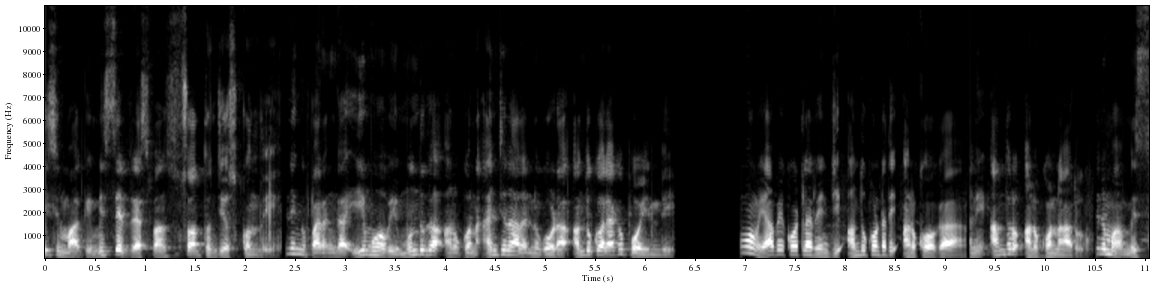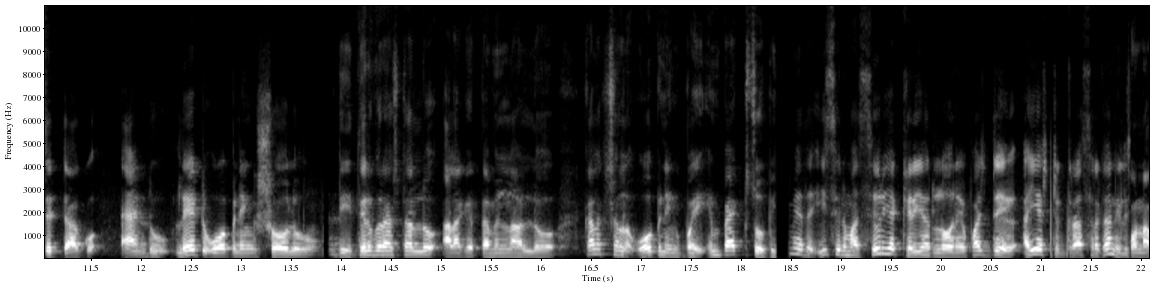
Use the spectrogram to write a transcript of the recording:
ఈ సినిమాకి మిస్సెడ్ రెస్పాన్స్ సొంతం చేసుకుంది. పరంగా ఈ మూవీ ముందుగా అనుకున్న అంచనాలను కూడా అందుకోలేకపోయింది. మినిమం యాభై కోట్ల రేంజ్ అందుకుంటది అనుకోగా. అని అందరూ అనుకున్నారు. Cinema miss talk and late opening షోలు. వంటి తెలుగు రాష్ట్రాల్లో అలాగే తమిళనాడులో కలెక్షన్ల ఓపెనింగ్ పై ఇంపాక్ట్ చూపి మీద ఈ సినిమా సూర్య కెరియర్లోనే ఫస్ట్ డే హైయెస్ట్ గ్రాసర్గా నిలుచుకున్నా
